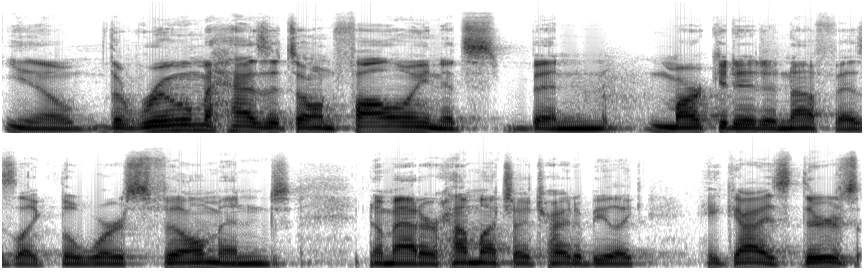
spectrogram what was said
you know, The Room has its own following. It's been marketed enough as like the worst film, and no matter how much I try to be like, hey guys, there's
